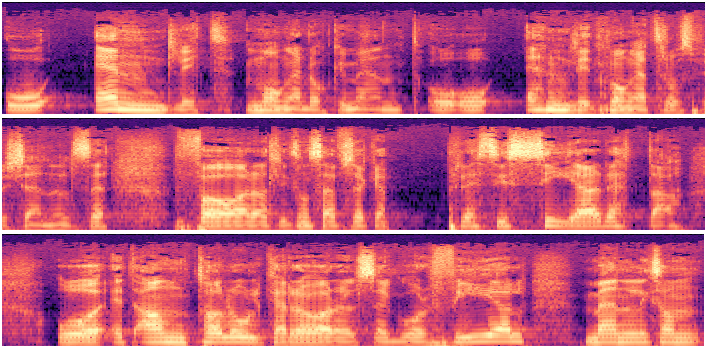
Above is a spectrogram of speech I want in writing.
oändligt många dokument och oändligt många trosbekännelser för att liksom försöka precisera detta. Och ett antal olika rörelser går fel, men liksom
